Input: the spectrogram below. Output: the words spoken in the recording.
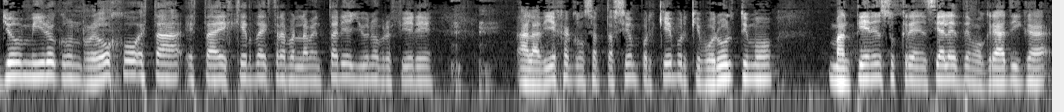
yo miro con reojo esta, esta izquierda extraparlamentaria y uno prefiere a la vieja concertación. ¿Por qué? Porque por último mantienen sus credenciales democráticas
